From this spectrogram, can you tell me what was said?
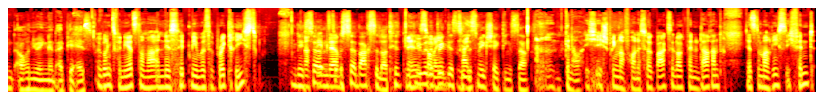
und auch in New England IPAs. Übrigens, wenn du jetzt nochmal an das Hit Me With a Brick riechst, Nee, Nachdem Sir, der- Sir Barcelot, Hit Äh, Me With a Brick ist dieses Milkshake-Dings da. Äh, Genau, ich, ich springe nach vorne. Sir Barcelog, wenn du daran jetzt nochmal riechst, ich finde,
